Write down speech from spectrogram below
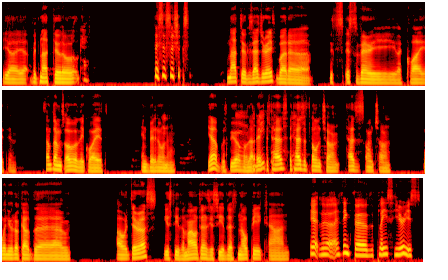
Yeah, yeah, but not to this is not to exaggerate, but uh, it's it's very like quiet and sometimes overly quiet in Belluno. Yeah, but beautiful. Yeah, that it, it has it has its own charm. It has its own charm. When you look out the um, our terrace, you see the mountains, you see the snow peak, and Yeah, the, I think the the place here is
